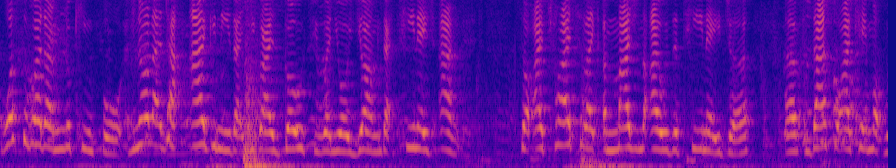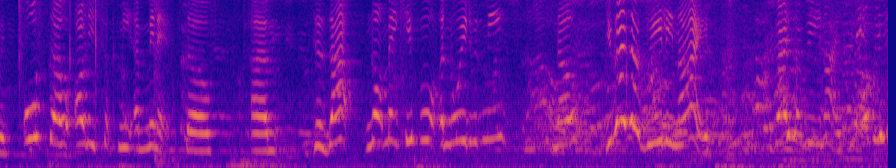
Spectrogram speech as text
what's the word I'm looking for? You know, like that agony that you guys go through when you're young, that teenage angst. So I tried to like imagine that I was a teenager. Um, that's what I came up with. Also, only took me a minute. So um, does that not make you feel annoyed with me? No. You guys are really nice. You guys are really nice. You always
